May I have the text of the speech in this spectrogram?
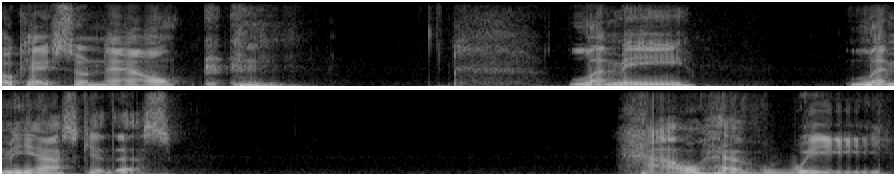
Okay, so now let me let me ask you this. How have we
